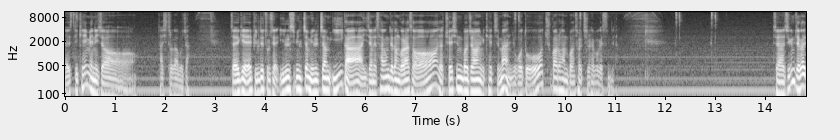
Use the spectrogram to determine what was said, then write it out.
SDK 매니저 다시 들어가 보자 자 여기에 빌드 툴셋 21.1.2가 이전에 사용되던 거라서 자, 최신 버전 이렇게 했지만 이것도 추가로 한번 설치를 해 보겠습니다. 자 지금 제가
